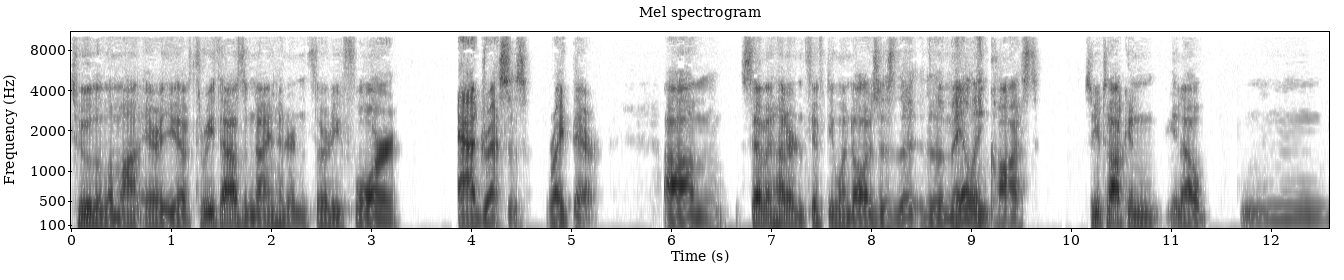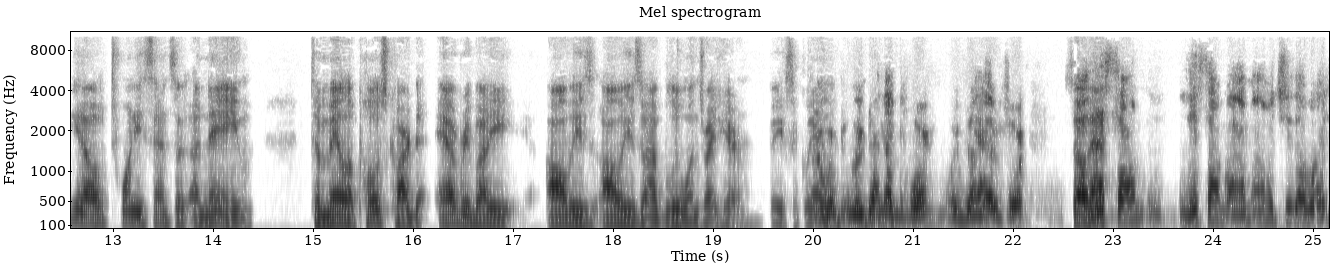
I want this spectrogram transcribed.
to the Lamont area, you have three thousand nine hundred and thirty-four addresses right there. Um, seven hundred and fifty-one dollars is the the mailing cost. So you're talking, you know, mm, you know, twenty cents a, a name to mail a postcard to everybody. All these all these uh, blue ones right here, basically. Uh, we've, we've done that before. We've done Yeah. that before. so Uh, this time. This time, how much did that was?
